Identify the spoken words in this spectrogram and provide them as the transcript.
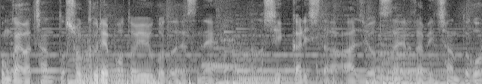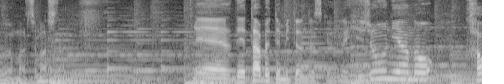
今回はちゃんと食レポということでですね。あのしっかりした味を伝えるためにちゃんと5分待ちました。えー、で食べてみたんですけどね非常にあの香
